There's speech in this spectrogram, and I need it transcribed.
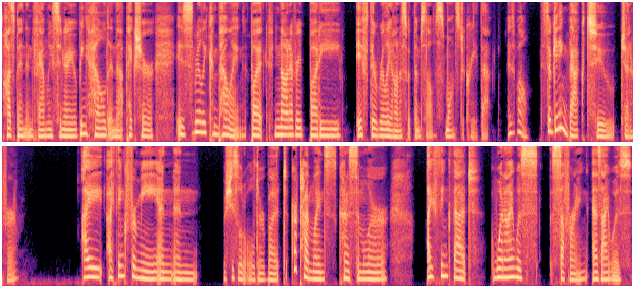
husband and family scenario being held in that picture is really compelling. But not everybody, if they're really honest with themselves, wants to create that as well. So getting back to Jennifer, I I think for me and and she's a little older, but our timeline's kind of similar. I think that when I was suffering as I was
